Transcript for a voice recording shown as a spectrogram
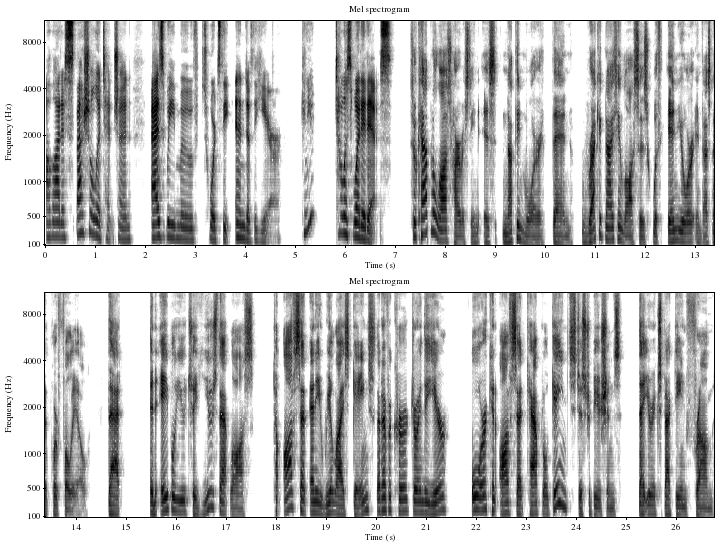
a lot of special attention as we move towards the end of the year. Can you tell us what it is? So, capital loss harvesting is nothing more than recognizing losses within your investment portfolio that enable you to use that loss to offset any realized gains that have occurred during the year or can offset capital gains distributions that you're expecting from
